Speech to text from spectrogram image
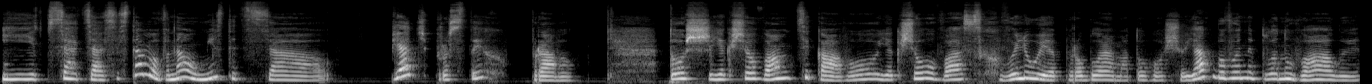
І вся ця система вона уміститься в 5 простих правил. Тож, якщо вам цікаво, якщо вас хвилює проблема того, що як би ви не планували,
